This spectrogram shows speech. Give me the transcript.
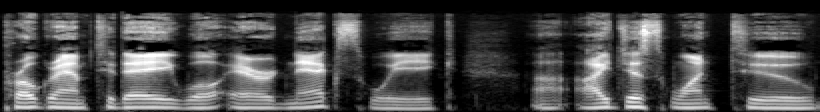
program today will air next week. Uh, I just want to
